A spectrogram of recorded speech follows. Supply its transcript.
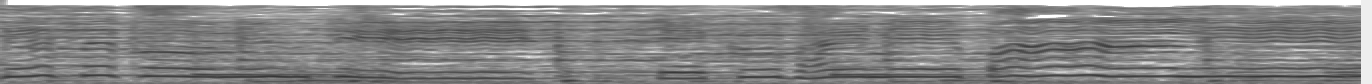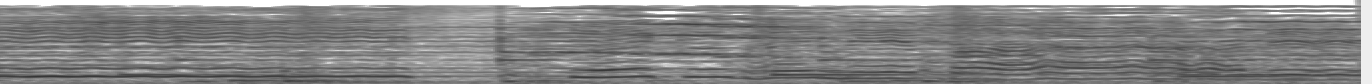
देशको निम्ति एक भै नेपाली। एक भई नेपाले।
